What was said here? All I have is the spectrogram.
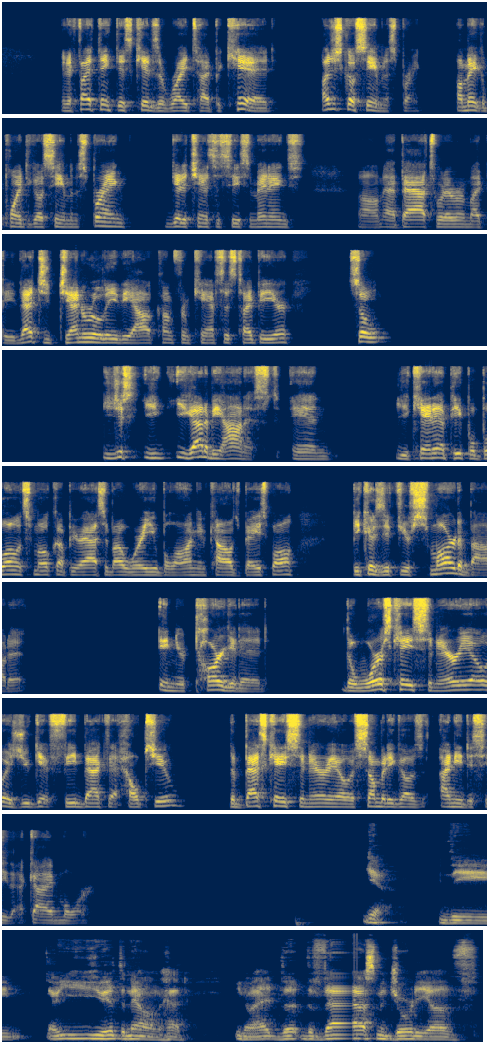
And if I think this kid's the right type of kid, I'll just go see him in the spring. I'll make a point to go see him in the spring, get a chance to see some innings, um, at bats, whatever it might be. That's generally the outcome from camps this type of year. So you just you you got to be honest, and you can't have people blowing smoke up your ass about where you belong in college baseball, because if you're smart about it and you're targeted, the worst case scenario is you get feedback that helps you the best case scenario is somebody goes, I need to see that guy more. Yeah. The you hit the nail on the head. You know, the the vast majority of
